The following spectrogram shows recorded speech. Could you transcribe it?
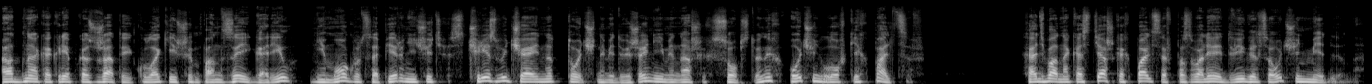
Однако крепко сжатые кулаки шимпанзе и горилл не могут соперничать с чрезвычайно точными движениями наших собственных, очень ловких пальцев. Ходьба на костяшках пальцев позволяет двигаться очень медленно.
